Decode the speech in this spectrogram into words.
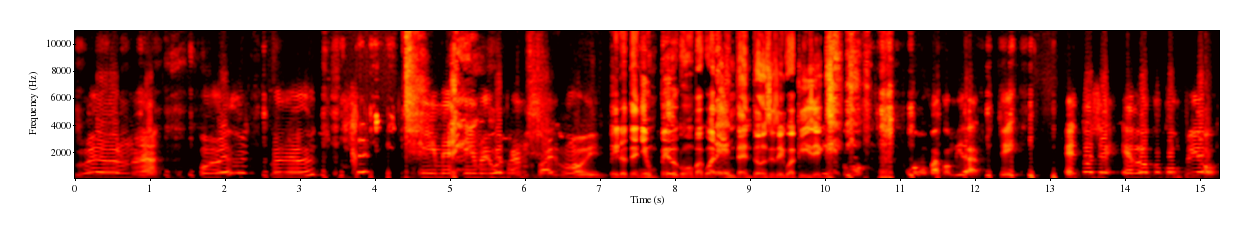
voy a dar una... una- y me, y me voy para el móvil. Pero tenía un pedo como para 40 entonces el guaquille. Sí, como, como para convidar, sí. Entonces, el loco cumplió.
